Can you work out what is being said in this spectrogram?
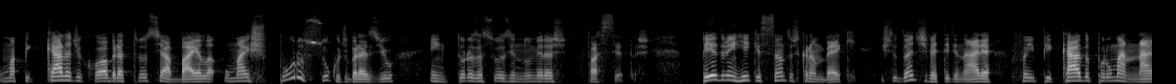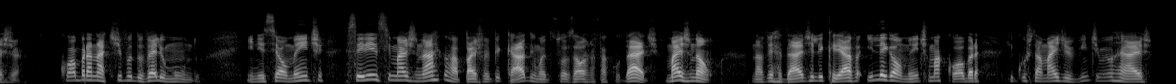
uma picada de cobra trouxe à baila o mais puro suco de Brasil em todas as suas inúmeras facetas. Pedro Henrique Santos Krambeck, estudante de veterinária, foi picado por uma naja, cobra nativa do Velho Mundo, Inicialmente, seria de se imaginar que o rapaz foi picado em uma de suas aulas na faculdade, mas não. Na verdade, ele criava ilegalmente uma cobra que custa mais de 20 mil reais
